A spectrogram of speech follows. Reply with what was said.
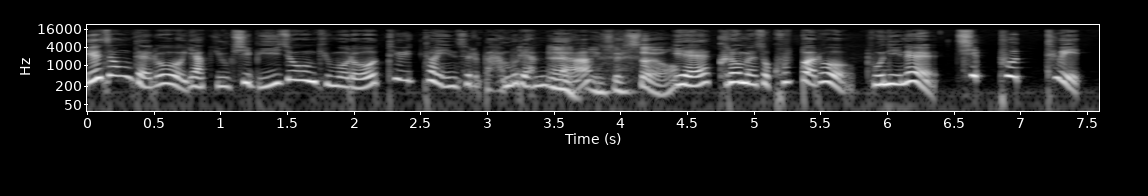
예정대로 약 62조 원 규모로 트위터 인수를 마무리합니다. 네, 인수했어요. 예, 그러면서 곧바로 본인을 치프 트윗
